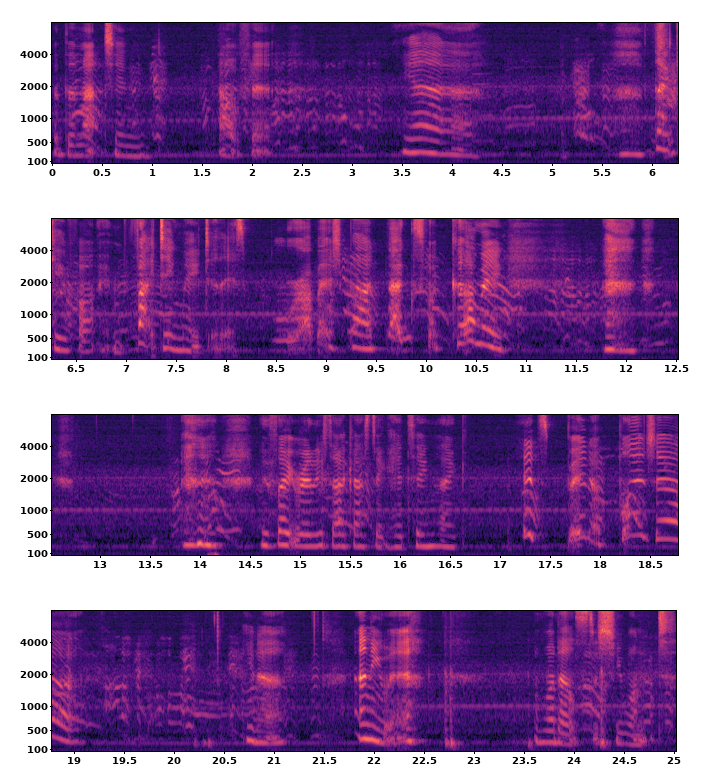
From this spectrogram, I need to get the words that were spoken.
with the matching outfit. Yeah. Thank you for inviting me to this rubbish pad. Thanks for coming. it's like really sarcastic hitting, like, it's been a pleasure. You know. Anyway, what else does she want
